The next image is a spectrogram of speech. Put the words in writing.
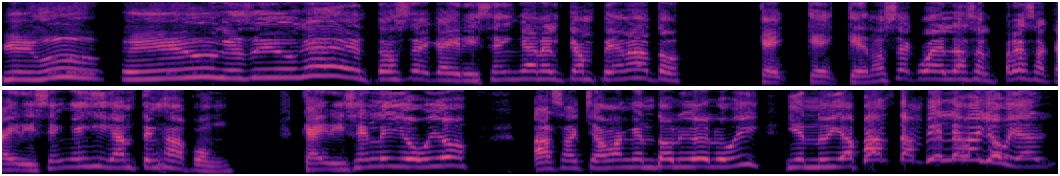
llegó, llegó, qué sé yo qué. Entonces, Kairi gana el campeonato que, no sé cuál es la sorpresa. Kairisen es gigante en Japón. Kairisen le llovió a Sachaban en WWE y en New Japan también le va a llover.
